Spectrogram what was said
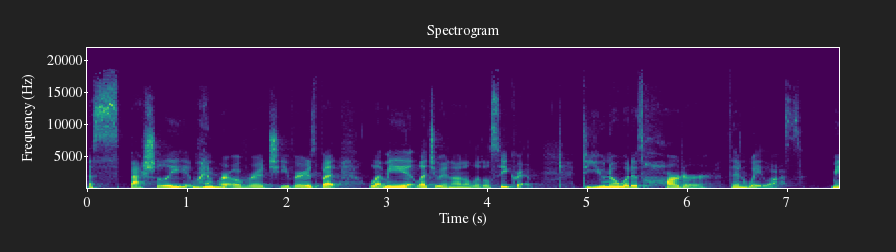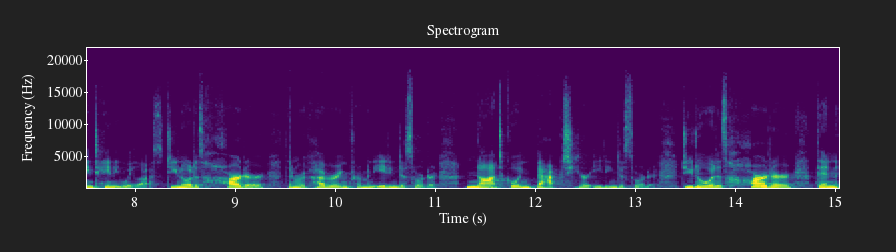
especially when we're overachievers. But let me let you in on a little secret. Do you know what is harder than weight loss? Maintaining weight loss. Do you know what is harder than recovering from an eating disorder? Not going back to your eating disorder. Do you know what is harder than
